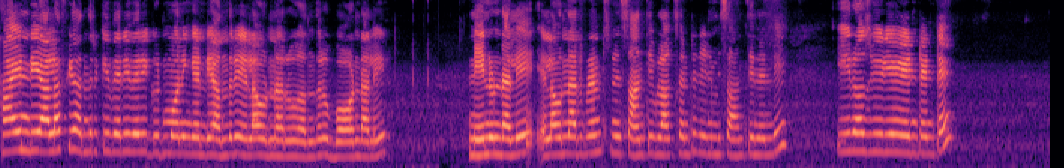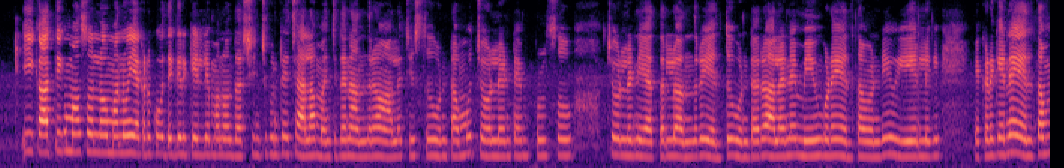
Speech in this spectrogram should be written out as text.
హాయ్ అండి ఆల్ ఆఫ్ యూ అందరికీ వెరీ వెరీ గుడ్ మార్నింగ్ అండి. అందరూ ఎలా ఉన్నారు? అందరూ బాగుండాలి? నేను ఉండాలి ఎలా ఉన్నారు ఫ్రెండ్స్ నేను శాంతి బ్లాగ్స్ అంటే నేను మీ శాంతినండి. ఈరోజు వీడియో ఏంటంటే ఈ కార్తీక మాసంలో మనం ఎక్కడికో దగ్గరికి వెళ్ళి మనం దర్శించుకుంటే చాలా మంచిదని అందరం ఆలోచిస్తూ ఉంటాము. చూడలేని టెంపుల్స్ చూడలేని యాత్రలు అందరూ వెళ్తూ ఉంటారు. అలానే మేము కూడా వెళ్తామండి. ఇయర్లీ ఎక్కడికైనా వెళ్తాము.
